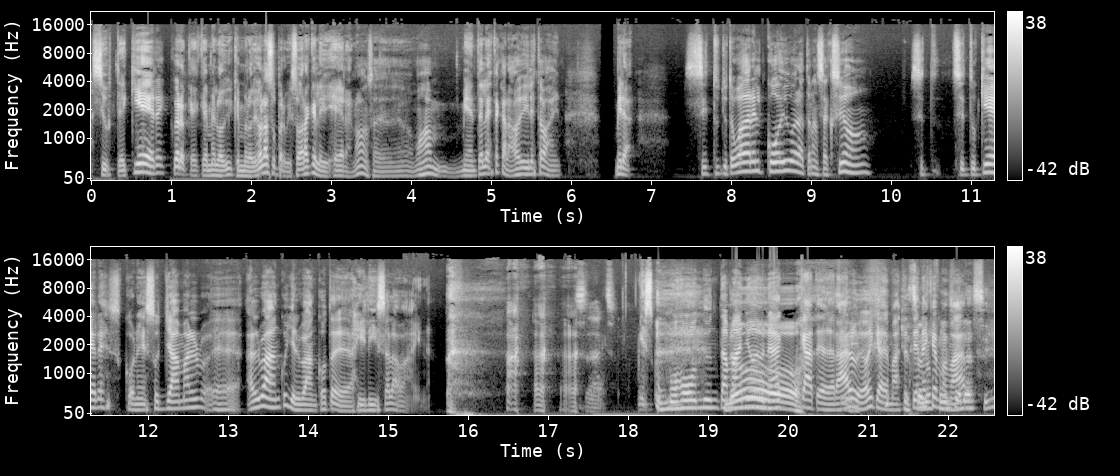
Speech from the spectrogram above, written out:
si usted quiere, pero que, que me lo, que me lo dijo la supervisora que le dijera, ¿no? O sea, vamos a miéntele a este carajo y dile esta vaina. Mira, si tú- yo te voy a dar el código de la transacción, si, tú- si tú quieres, con eso llama al, eh, al banco y el banco te agiliza la vaina. Exacto. Es un mojón de un tamaño de una catedral, weón, y que además te tienes que mamar. así.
